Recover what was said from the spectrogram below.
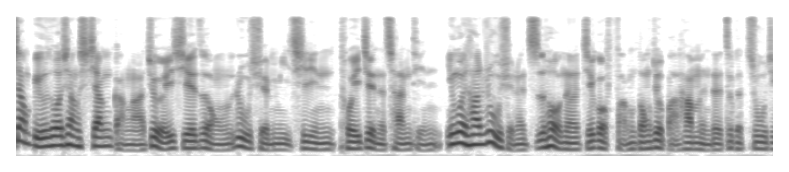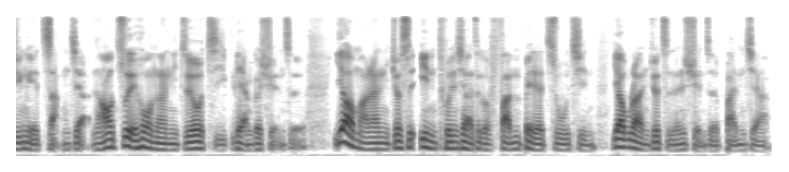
像比如说像香港啊，就有一些这种入选米其林推荐的餐厅，因为他入选了之后呢，结果房东就把他们的这个租金给涨价，然后最后呢，你只有几两个选择，要么呢你就是硬吞下这个翻倍的租金，要不然你就只能选择搬家。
